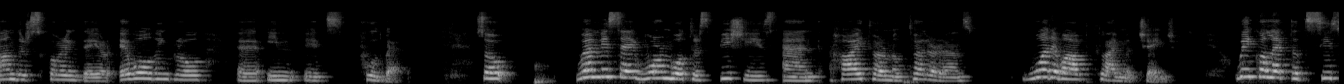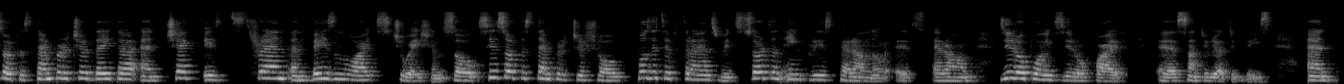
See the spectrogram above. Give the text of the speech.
underscoring their evolving role uh, in its food web. So when we say warm water species and high thermal tolerance, what about climate change? We collected sea surface temperature data and checked its trend and basin-wide situation. So sea surface temperature showed positive trends with certain increase per annum is around 0.05 uh, centigrade degrees. And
